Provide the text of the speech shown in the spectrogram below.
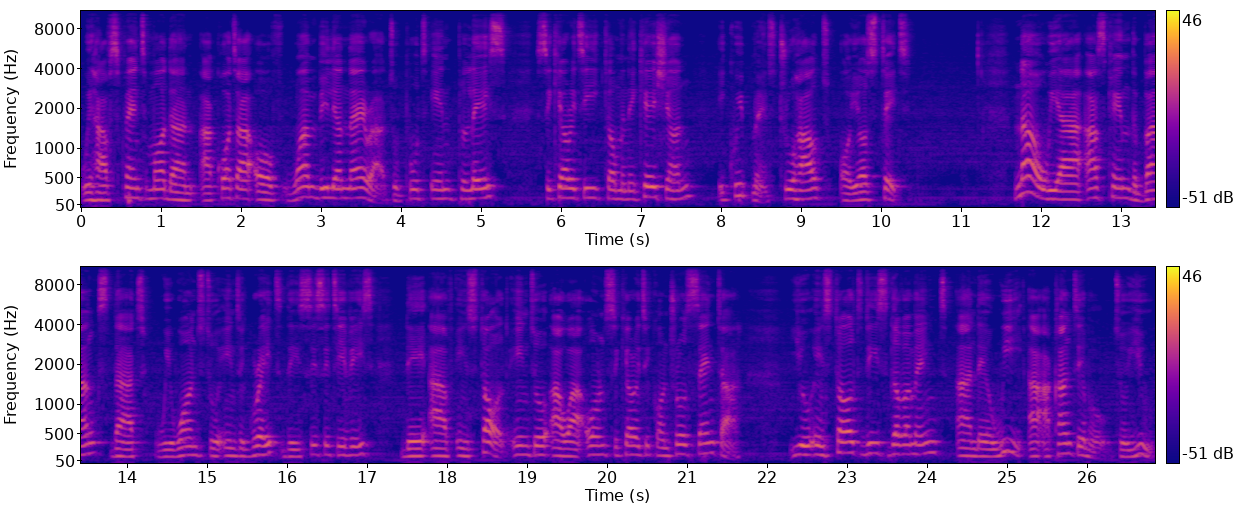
We have spent more than a quarter of 1 billion naira to put in place security communication equipment throughout Oyo State. Now we are asking the banks that we want to integrate the CCTVs they have installed into our own security control center. You installed this government and uh, we are accountable to you.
